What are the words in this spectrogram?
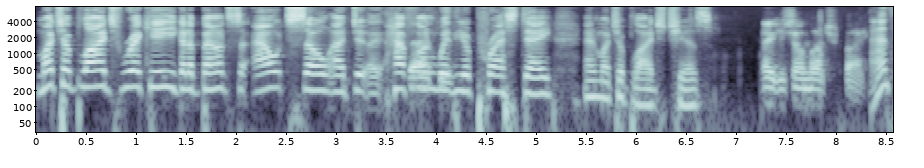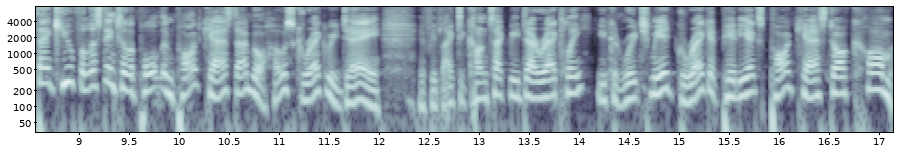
Much obliged, Ricky. You got to bounce out, so uh, do, uh, have fun Thank with your press day, and much obliged. Cheers. Thank you so much. Bye. And thank you for listening to the Portland Podcast. I'm your host, Gregory Day. If you'd like to contact me directly, you can reach me at greg at pdxpodcast.com.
